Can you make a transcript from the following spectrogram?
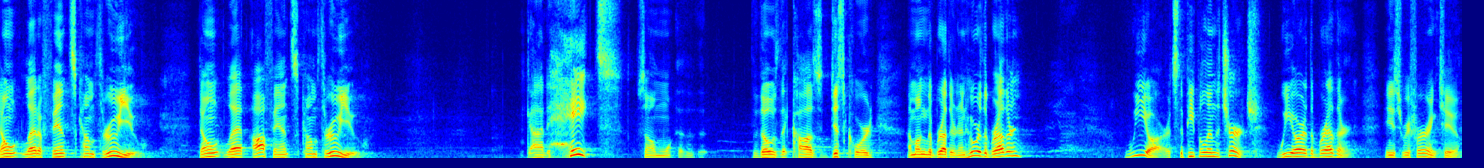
Don't let offense come through you. Don't let offense come through you. God hates some, those that cause discord among the brethren. And who are the brethren? We are. It's the people in the church. We are the brethren he's referring to.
